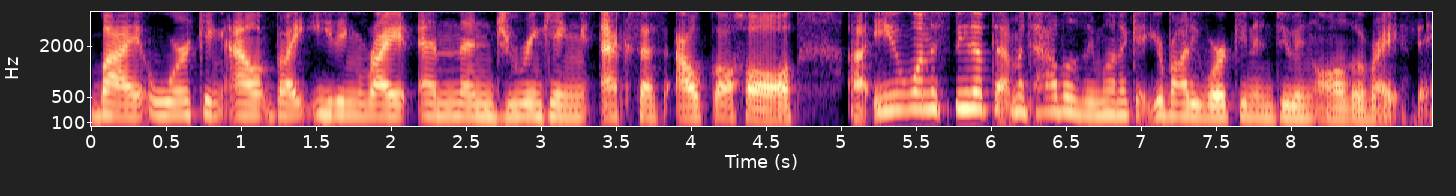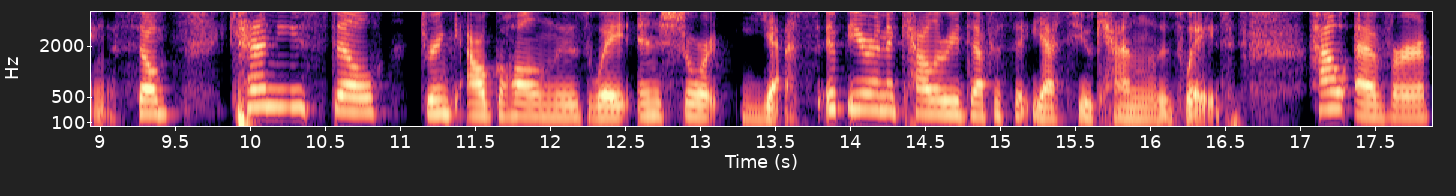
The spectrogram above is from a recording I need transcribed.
by working out, by eating right, and then drinking drinking excess alcohol, uh, you want to speed up that metabolism. You want to get your body working and doing all the right things. So, can you still drink alcohol and lose weight? In short, yes. If you're in a calorie deficit, yes, you can lose weight. However,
